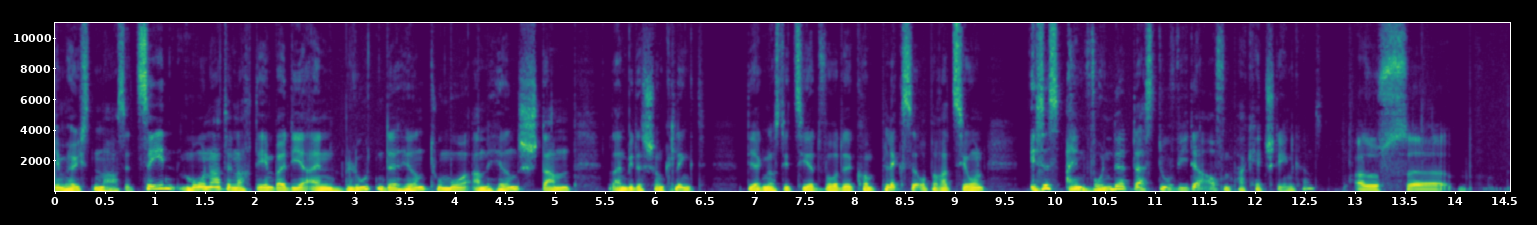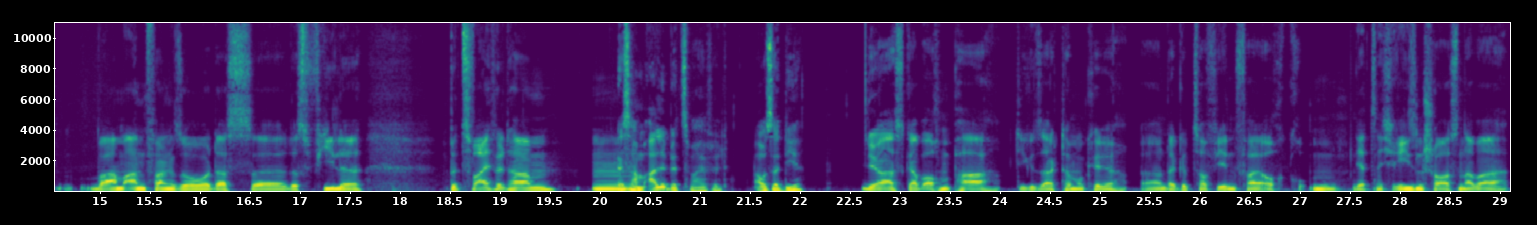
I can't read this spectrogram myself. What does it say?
im höchsten Maße. Zehn Monate nachdem bei dir ein blutender Hirntumor am Hirnstamm, allein wie das schon klingt, diagnostiziert wurde, komplexe Operation. Ist es ein Wunder, dass du wieder auf dem Parkett stehen kannst? Also es äh, war am Anfang so, dass äh, das viele bezweifelt haben. Mm. Es haben alle bezweifelt, außer dir. Ja, es gab auch ein paar, die gesagt haben, okay, äh, da gibt es auf jeden Fall auch Gruppen, jetzt nicht Riesenchancen, aber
